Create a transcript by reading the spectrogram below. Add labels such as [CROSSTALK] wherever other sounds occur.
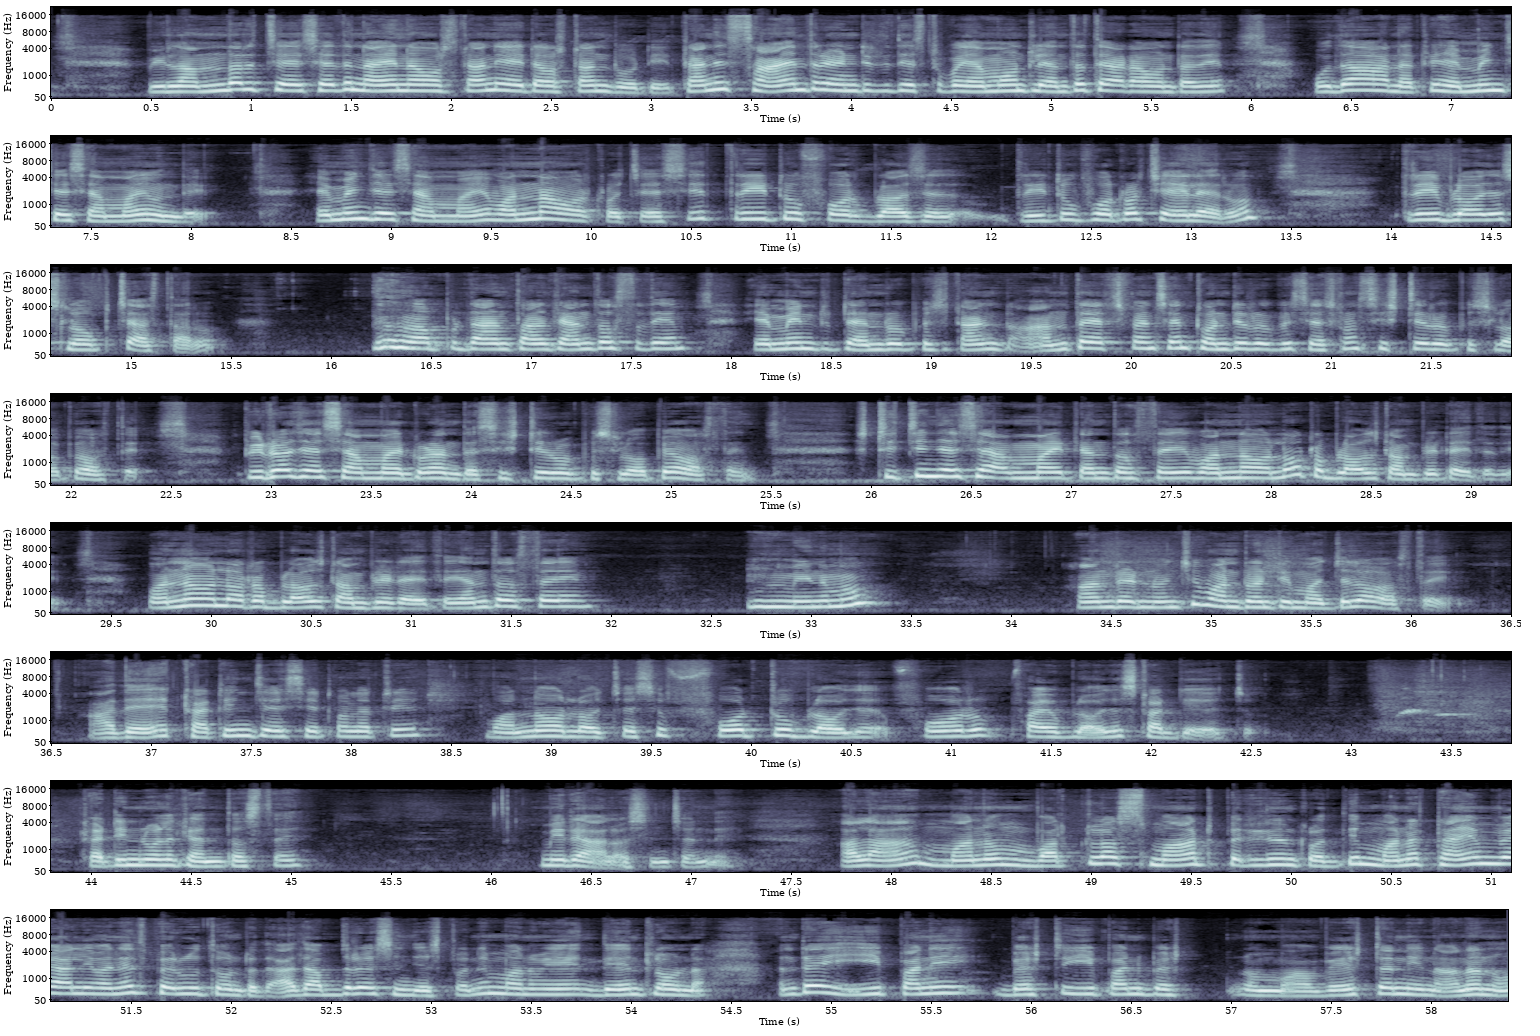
వీళ్ళందరూ చేసేది నైన్ అవర్స్ కానీ ఎయిట్ అవర్స్ కానీ డ్యూటీ కానీ సాయంత్రం ఇంటికి తీసుకుపోయే అమౌంట్లో ఎంత తేడా ఉంటుంది? ఉదాహరణకి హెమ్మింగ్ చేసే అమ్మాయి ఉంది. హెమ్మింగ్ చేసే అమ్మాయి? వన్ అవర్కి వచ్చేసి three to four blouses three to four కూడా చేయలేరు. త్రీ బ్లౌజెస్ లోపు చేస్తారు. అప్పుడు దాని తనకి ఎంత వస్తుంది? హెమ్మింగ్ టెన్ రూపీస్ అంత ఎక్స్పెన్స్ అయిన ట్వంటీ రూపీస్ చేసుకుని సిక్స్టీ రూపీస్ లోపే వస్తాయి. పిడో చేసే అమ్మాయికి కూడా అంతే సిక్స్టీ రూపీస్ లోపే వస్తాయి. స్టిచ్చింగ్ చేసే అమ్మాయికి ఎంత వస్తాయి? వన్ అవర్లో ఒక బ్లౌజ్ కంప్లీట్ అవుతుంది వన్ అవర్లో ఒక బ్లౌజ్ కంప్లీట్ అవుతాయి ఎంత వస్తాయి? మినిమం హండ్రెడ్ నుంచి వన్ ట్వంటీ మధ్యలో వస్తాయి. అదే కటింగ్ చేసేటువంటి వన్ అవర్లో వచ్చేసి four two blouse four five blouses start చేయొచ్చు. కటింగ్ వాళ్ళకి ఎంత వస్తాయి? మీరే ఆలోచించండి. అలా మనం వర్క్లో స్మార్ట్ పెరిగిన కొద్దీ మన టైం వాల్యూ అనేది పెరుగుతూ ఉంటుంది. అది అబ్జర్వేషన్ చేసుకొని మనం ఏ దేంట్లో ఉండ అంటే ఈ పని బెస్ట్ ఈ పని బెస్ట్ వేస్ట్ అని నేను అనను.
